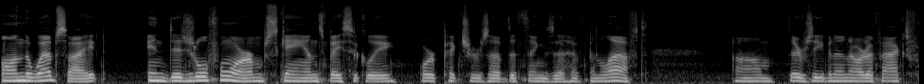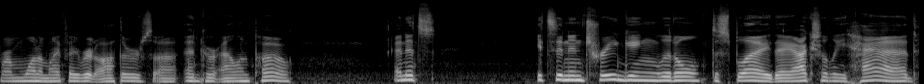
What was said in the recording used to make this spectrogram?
on the website in digital form, scans basically, or pictures of the things that have been left. Um, there's even an artifact from one of my favorite authors, uh, Edgar Allan Poe, and it's it's an intriguing little display. They actually had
